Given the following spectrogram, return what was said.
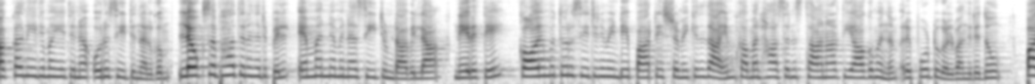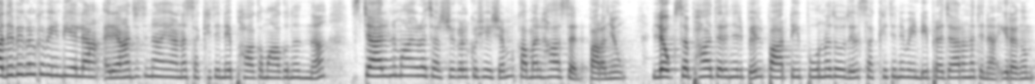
മക്കൾ നീതിമയത്തിന് ഒരു സീറ്റ് നൽകും. ലോക്സഭാ തിരഞ്ഞെടുപ്പിൽ എം എൻ എമ്മിന് സീറ്റ് ഉണ്ടാവില്ല നേരത്തെ കോയമ്പത്തൂർ സീറ്റിനു വേണ്ടി പാർട്ടി ശ്രമിക്കുന്നതായും കമൽഹാസൻ സ്ഥാനാർത്ഥിയാകുമെന്നും റിപ്പോർട്ടുകൾ വന്നിരുന്നു. പദവികൾക്ക് വേണ്ടിയല്ല രാജ്യത്തിനായാണ് സഖ്യത്തിന്റെ ഭാഗമാകുന്നതെന്ന് സ്റ്റാലിനുമായുള്ള ചർച്ചകൾക്കു ശേഷം കമൽഹാസൻ പറഞ്ഞു. ലോക്സഭാ തെരഞ്ഞെടുപ്പിൽ പാർട്ടി പൂർണതോതിൽ സഖ്യത്തിനു വേണ്ടി പ്രചാരണത്തിന് ഇറങ്ങും.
